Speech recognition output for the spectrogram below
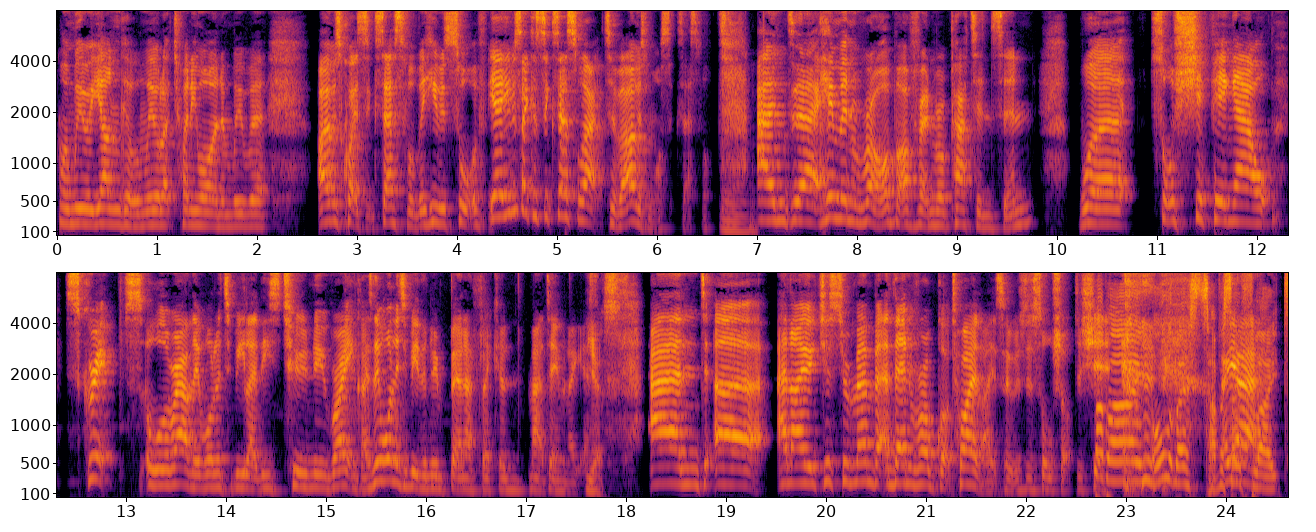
when we were younger, when we were like twenty one, and we were. I was quite successful, but he was sort of yeah, he was like a successful actor, but I was more successful. Mm. And uh, him and Rob, our friend Rob Pattinson, were sort of shipping out scripts all around. They wanted to be like these two new writing guys. They wanted to be the new Ben Affleck and Matt Damon, I guess Yes. and uh and I just remember and then Rob got Twilight so it was just all shot to shit. Bye bye. All the best. Have a safe Yeah. flight.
